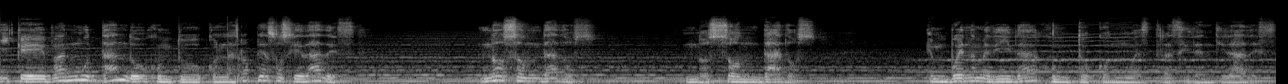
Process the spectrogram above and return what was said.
y que van mutando junto con las propias sociedades. No son dados, no son dados en buena medida junto con nuestras identidades.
